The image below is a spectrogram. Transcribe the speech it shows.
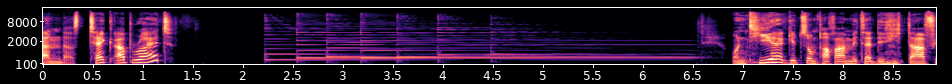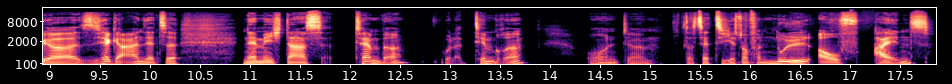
Dann das Tag Upright. Und hier gibt es so einen Parameter, den ich dafür sehr gerne einsetze, nämlich das Timbre oder Timbre. Und äh, das setze ich jetzt mal von 0 auf 1.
